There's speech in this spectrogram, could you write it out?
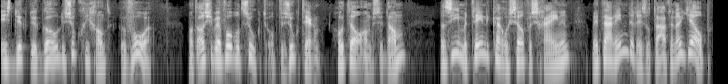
is DuckDuckGo de zoekgigant voor. Want als je bijvoorbeeld zoekt op de zoekterm Hotel Amsterdam, dan zie je meteen de carousel verschijnen met daarin de resultaten uit Yelp.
